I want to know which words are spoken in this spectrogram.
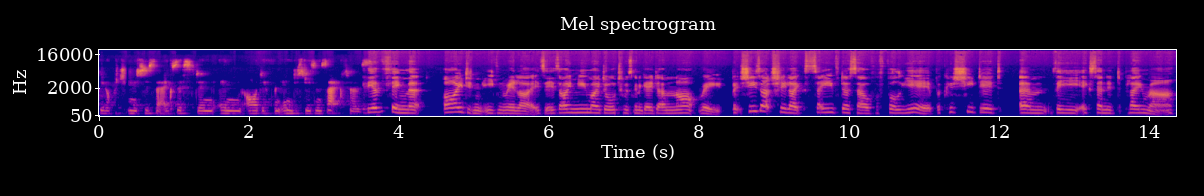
the opportunities that exist in, in our different industries and sectors. The other thing that I didn't even realise is I knew my daughter was going to go down an art route, but she's actually like saved herself a full year because she did um, the extended diploma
